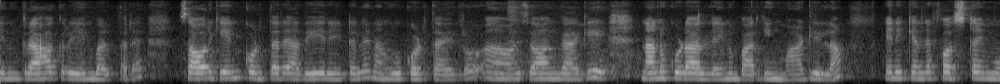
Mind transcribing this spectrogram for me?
ಏನು ಗ್ರಾಹಕರು ಏನು ಬರ್ತಾರೆ? ಸೊ ಅವ್ರಿಗೆ ಏನು ಕೊಡ್ತಾರೆ ಅದೇ ರೇಟಲ್ಲೇ ನನಗೂ ಕೊಡ್ತಾಯಿದ್ರು ಸೊ ಹಂಗಾಗಿ ನಾನು ಕೂಡ ಅಲ್ಲೇನು ಬಾರ್ಗಿಂಗ್ ಮಾಡಲಿಲ್ಲ. ಏನಕ್ಕೆ ಅಂದರೆ ಫಸ್ಟ್ ಟೈಮು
